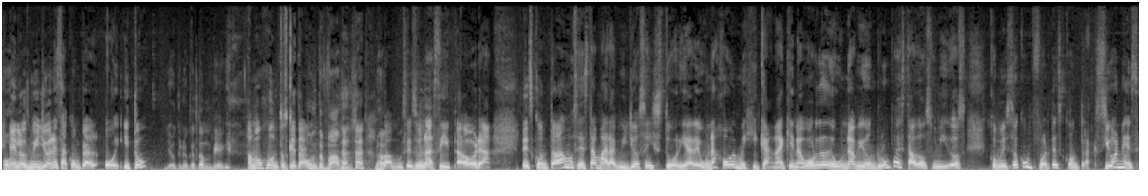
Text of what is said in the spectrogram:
Hoy. en los millones a comprar hoy. ¿Y tú? Yo creo que también. Vamos juntos, ¿qué tal? Juntos, vamos. vamos, es una cita. Ahora, les contábamos esta maravillosa historia de una joven mexicana quien a bordo de un avión rumbo a Estados Unidos comenzó con fuertes contracciones.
